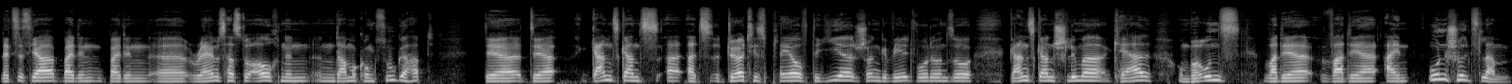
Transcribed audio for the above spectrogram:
Letztes Jahr bei den, bei den äh, Rams hast du auch einen, einen Damo Kong Su gehabt, der, der ganz, ganz äh, als Dirtiest Player of the Year schon gewählt wurde und so. Ganz, ganz schlimmer Kerl. Und bei uns war der, war der ein Unschuldslamm.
